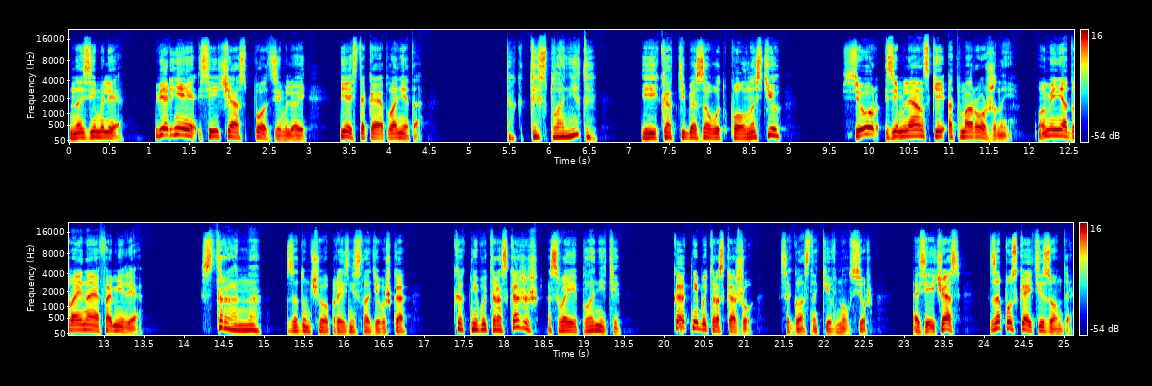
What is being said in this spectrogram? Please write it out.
«На Земле. Вернее, сейчас под Землей. Есть такая планета». «Так ты с планеты? И как тебя зовут полностью?» «Сюр Землянский Отмороженный. У меня двойная фамилия». «Странно», — задумчиво произнесла девушка. «Как-нибудь расскажешь о своей планете?» «Как-нибудь расскажу», — согласно кивнул Сюр. «А сейчас запускайте зонды».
